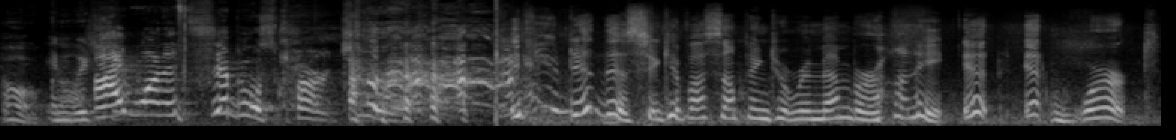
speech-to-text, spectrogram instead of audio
Oh, in which I wanted Sybil's part too. If you did this to give us something to remember, honey, it it worked.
